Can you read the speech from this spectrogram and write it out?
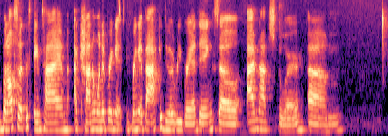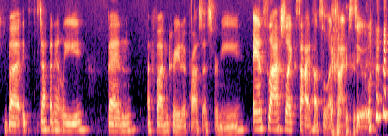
but also at the same time, I kind of want to bring it bring it back and do a rebranding. So I'm not sure. Um, but it's definitely been a fun creative process for me and slash like side hustle at times too.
